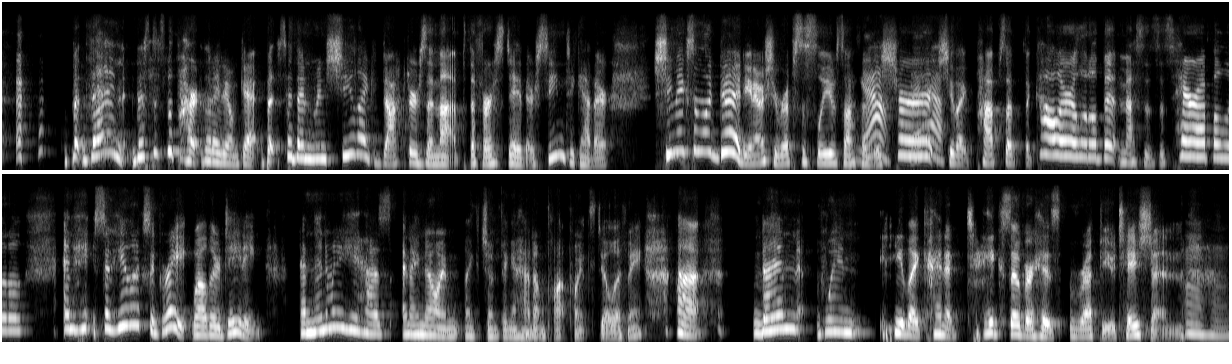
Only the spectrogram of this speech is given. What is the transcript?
but then this is the part that I don't get. But so then when she like doctors him up the first day they're seen together, she makes him look good. You know, she rips the sleeves off yeah, of his shirt. Yeah. She like pops up the collar a little bit, messes his hair up a little. And he, so he looks great while they're dating. And then when he has, and I know I'm like jumping ahead on plot points, deal with me. Uh, then when he like kind of takes over his reputation, mm-hmm.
